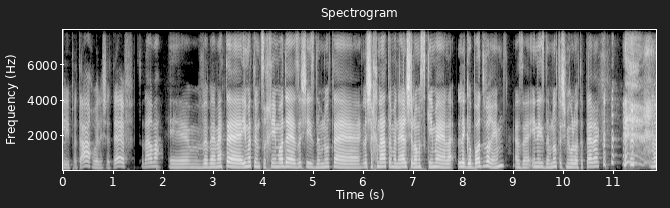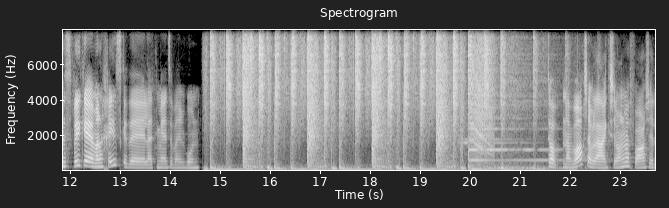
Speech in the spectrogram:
להיפתח ולשתף. תודה רבה. Uh, ובאמת, אם אתם צריכים עוד איזושהי הזדמנות לשכנע את המנהל שלא מסכים לגבות דברים, אז הנה הזדמנות, תשמיעו לו את הפרק. מספיק מלחיץ כדי להטמיע את זה בארגון. טוב, נעבור עכשיו לכישלון המפואר של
